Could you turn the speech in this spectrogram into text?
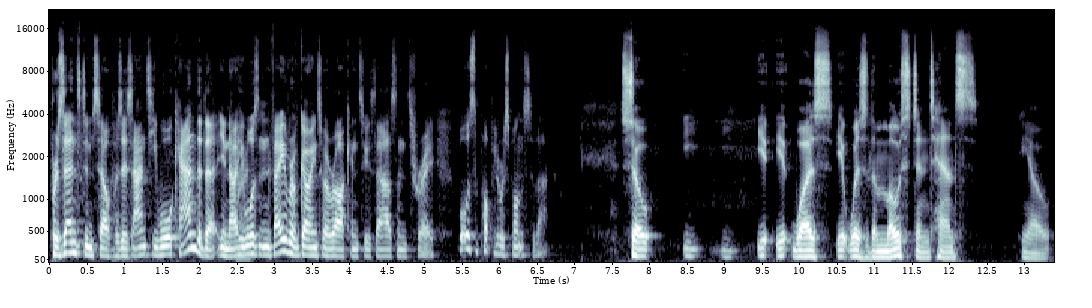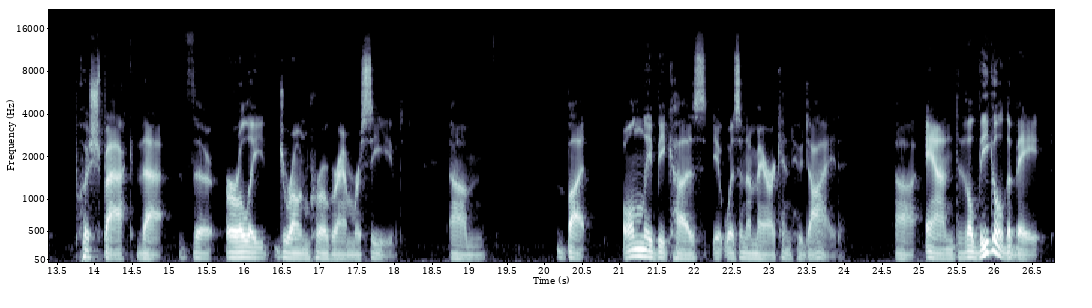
presented himself as this anti-war candidate. You know, right. he wasn't in favor of going to Iraq in 2003. What was the popular response to that? So it, it was it was the most intense, you know, pushback that the early drone program received, um, but only because it was an American who died. Uh, and the legal debate,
